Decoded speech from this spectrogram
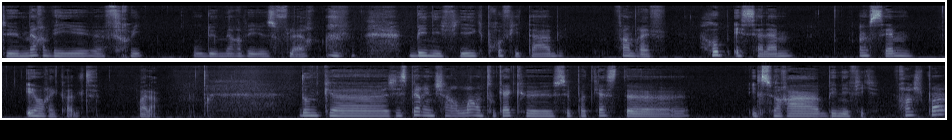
de merveilleux fruits ou de merveilleuses fleurs bénéfiques profitables. Enfin bref hope et salam on sème et on récolte. Voilà donc, euh, j'espère, Inch'Allah, en tout cas, que ce podcast, euh, il sera bénéfique. Franchement,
